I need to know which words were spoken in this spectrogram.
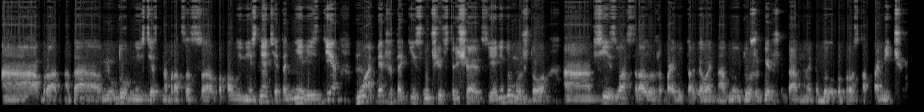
а, обратно, да, неудобный, естественно, процесс а, пополнения и снятия, это не везде, но, опять же, такие случаи встречаются. Я не думаю, что а, все из вас сразу же пойдут торговать на одну и ту же биржу, биржу, да, но это было бы просто опрометчиво.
